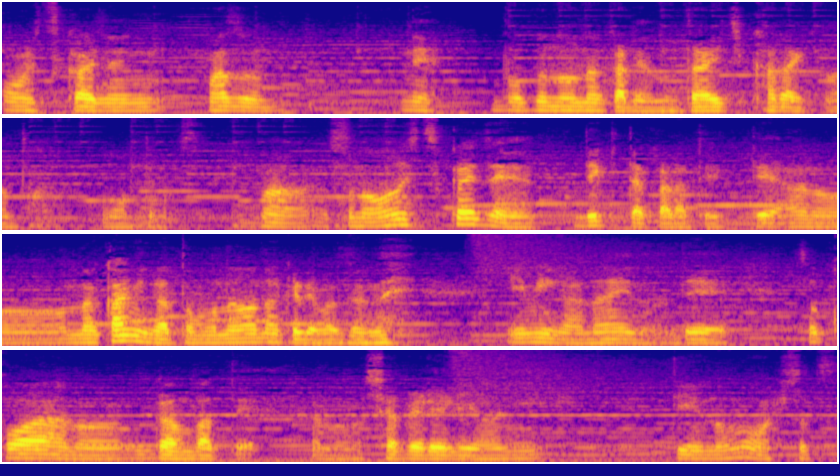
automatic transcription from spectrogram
音質改善、まず、ね、僕の中での第一課題かなと思ってます。まあ、その音質改善できたからといって、あの、中身が伴わなければ全然 意味がないので、そこは、あの、頑張って、あの、喋れるようにっていうのも一つ、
